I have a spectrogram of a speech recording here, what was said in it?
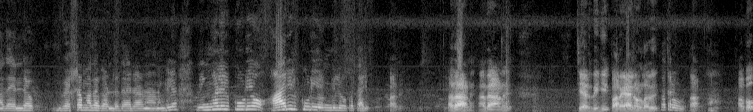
അത് എന്റെ വിഷമത കണ്ടു തരാനാണെങ്കിൽ നിങ്ങളിൽ കൂടിയോ ആരിൽ കൂടിയോ എങ്കിലും ഒക്കെ തരും. അതെ. അതാണ് അതാണ് ചേർത്തിക്ക് പറയാനുള്ളത്. ആ. അപ്പോൾ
